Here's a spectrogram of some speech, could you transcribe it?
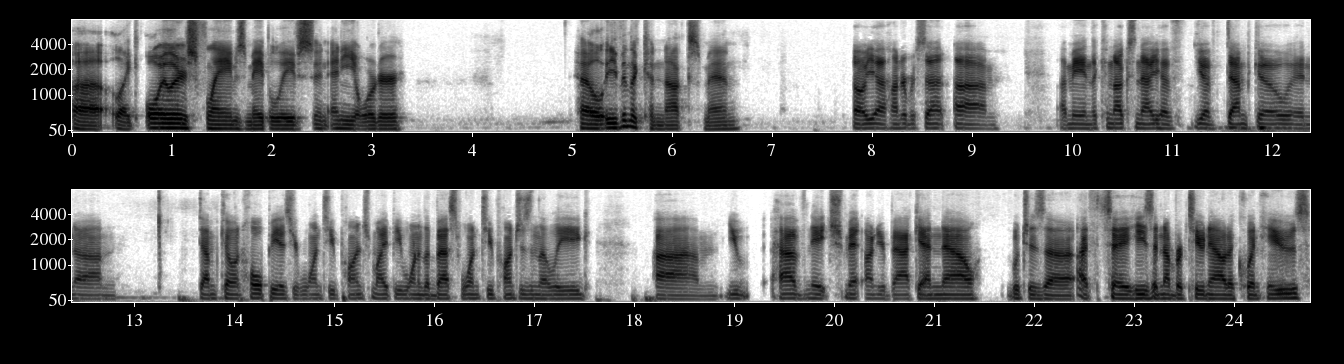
uh, like Oilers, Flames, Maple Leafs in any order. Hell, even the Canucks, man. Oh yeah, hundred percent. um. I mean, the Canucks now you have you have Demko and um, Demko and Holtby as your one-two punch might be one of the best one-two punches in the league. Um, you have Nate Schmidt on your back end now, which is uh, I'd say he's a number two now to Quinn Hughes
